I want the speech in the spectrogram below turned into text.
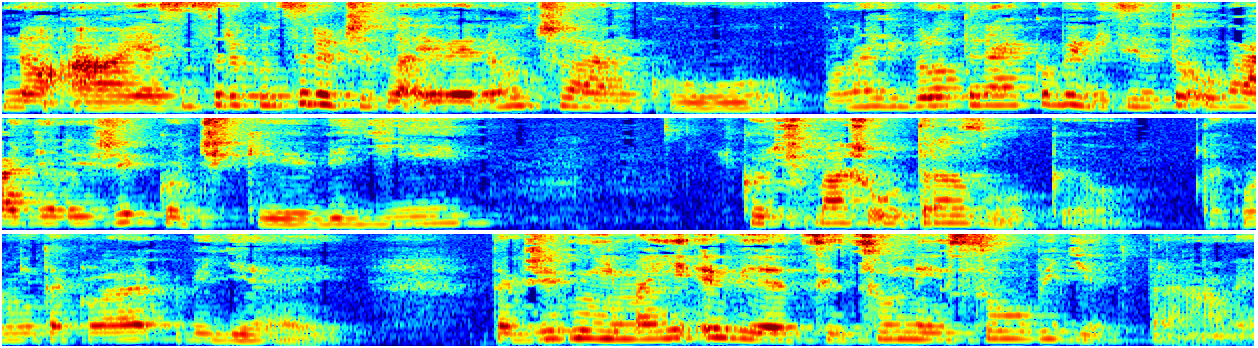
No a já jsem se dokonce dočetla i v jednom článku, ono jich bylo teda jakoby víc, kde to uváděli, že kočky vidí, jako když máš ultrazvuk, jo, tak oni takhle vidějí. Takže vnímají i věci, co nejsou vidět právě.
